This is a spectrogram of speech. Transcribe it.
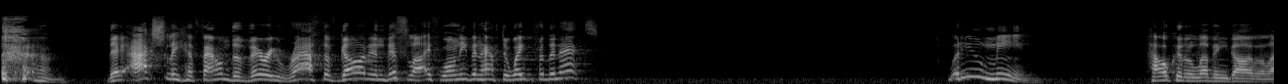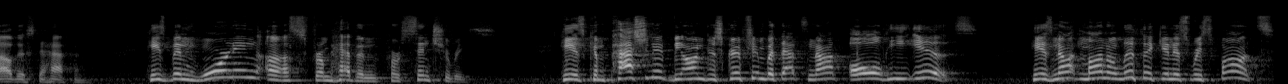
they actually have found the very wrath of God in this life, won't even have to wait for the next. What do you mean? How could a loving God allow this to happen? He's been warning us from heaven for centuries. He is compassionate beyond description, but that's not all he is. He is not monolithic in his response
